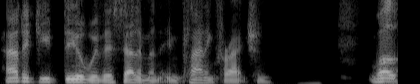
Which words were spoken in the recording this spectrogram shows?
how did you deal with this element in planning for action? Well,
